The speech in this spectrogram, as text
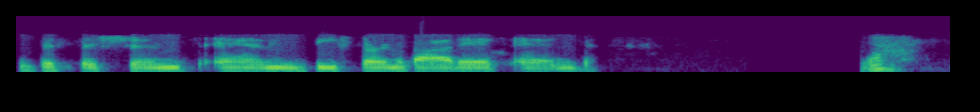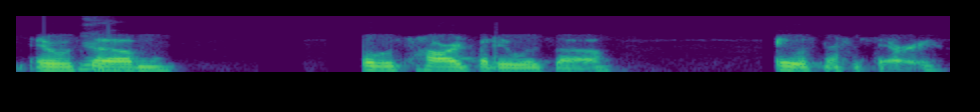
decisions and be certain about it. And yeah, it was yeah. um, it was hard, but it was uh, it was necessary.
